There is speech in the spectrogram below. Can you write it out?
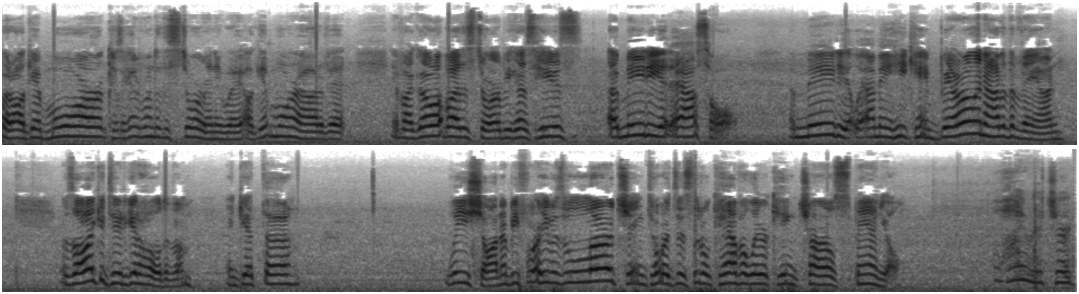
but I'll get more because I got to run to the store anyway. I'll get more out of it if I go up by the store because he is immediate asshole. Immediately, I mean, he came barreling out of the van. It was all I could do to get a hold of him and get the leash on him before he was lurching towards this little Cavalier King Charles Spaniel. Oh, hi, Richard.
